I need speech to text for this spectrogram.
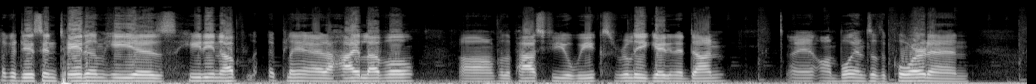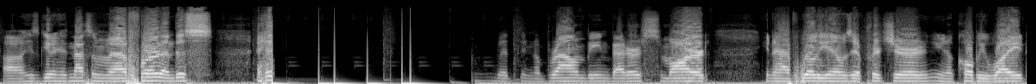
Look at Jayson Tatum. He is heating up, playing at a high level um, for the past few weeks, really getting it done uh, on both ends of the court, and uh, he's giving his maximum effort. And this, with you know Brown being better, smart, you know have Williams, have Pritchard, you know Kobe White.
